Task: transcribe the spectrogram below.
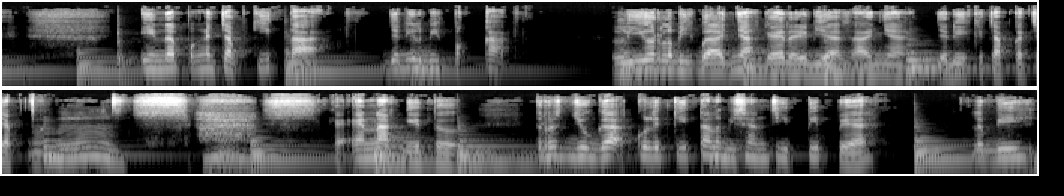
Indera pengecap kita jadi lebih peka. Liur lebih banyak ya dari biasanya. Jadi kecap-kecap hmm, kayak enak gitu. Terus juga kulit kita lebih sensitif ya. Lebih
